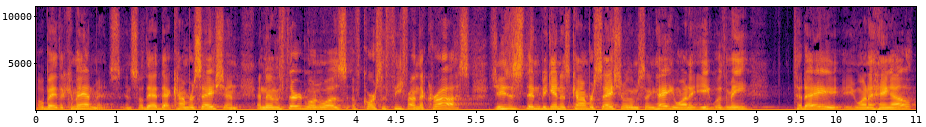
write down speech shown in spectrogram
obey the commandments. And so they had that conversation. And then the third one was, of course, the thief on the cross. Jesus didn't begin his conversation with him saying, Hey, you want to eat with me today? You want to hang out?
